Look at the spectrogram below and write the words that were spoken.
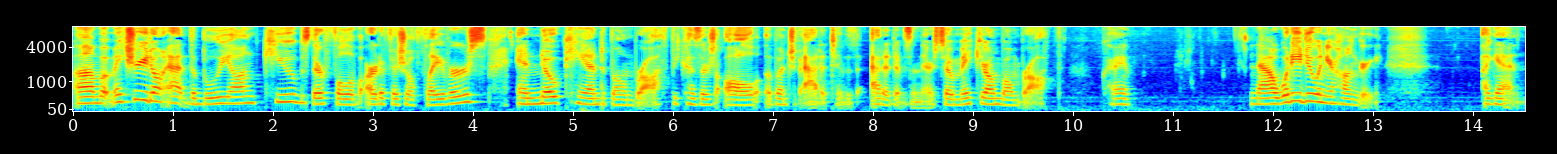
Um, but make sure you don't add the bouillon cubes, they're full of artificial flavors, and no canned bone broth because there's all a bunch of additives, additives in there. So, make your own bone broth. Okay. Now, what do you do when you're hungry? Again,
